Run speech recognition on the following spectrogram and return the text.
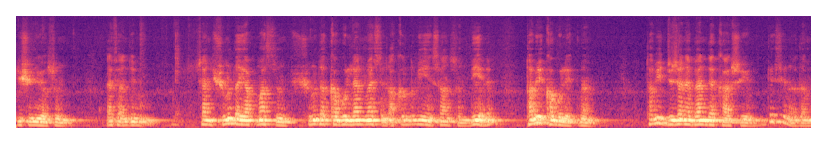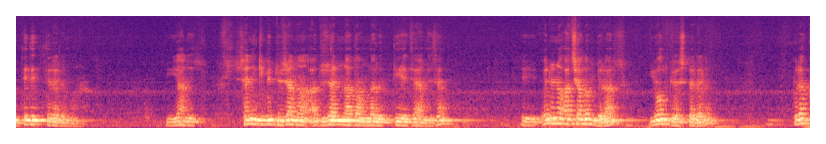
düşünüyorsun. Efendim, sen şunu da yapmazsın, şunu da kabullenmezsin, akıllı bir insansın diyelim. Tabii kabul etmem. Tabii düzene ben de karşıyım. Desin adam, dedirttirelim ona. Yani senin gibi düzen, düzenli adamları diyeceğimize e, önünü açalım biraz, yol gösterelim. Bırak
